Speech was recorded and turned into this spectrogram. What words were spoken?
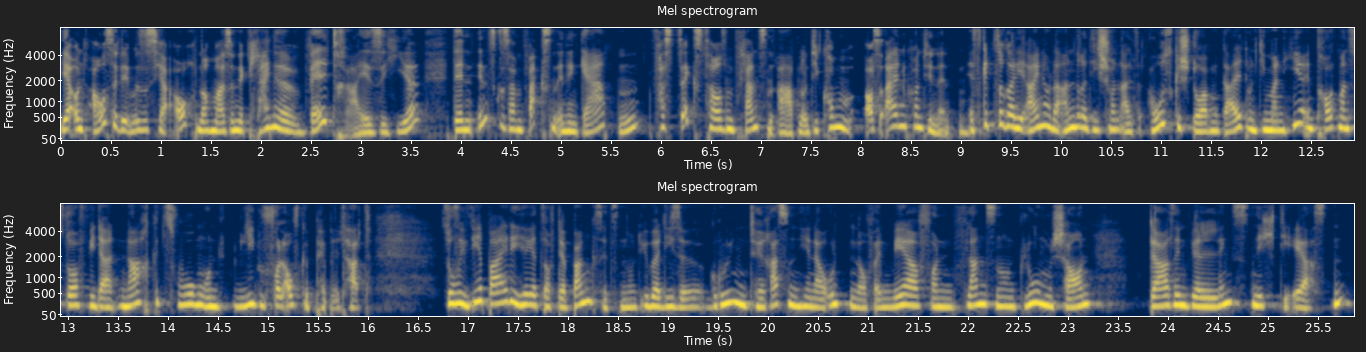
Ja, und außerdem ist es ja auch nochmal so eine kleine Weltreise hier, denn insgesamt wachsen in den Gärten fast 6000 Pflanzenarten und die kommen aus allen Kontinenten. Es gibt sogar die eine oder andere, die schon als ausgestorben galt und die man hier in Trautmannsdorf wieder nachgezogen und liebevoll aufgepäppelt hat. So wie wir beide hier jetzt auf der Bank sitzen und über diese grünen Terrassen hier nach unten auf ein Meer von Pflanzen und Blumen schauen, da sind wir längst nicht die Ersten.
